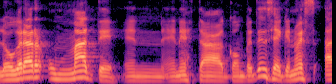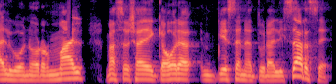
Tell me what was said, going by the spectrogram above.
lograr un mate en, en, esta competencia, que no es algo normal, más allá de que ahora empieza a naturalizarse.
